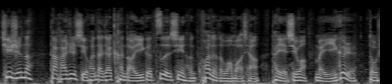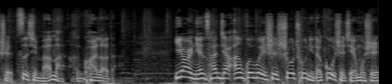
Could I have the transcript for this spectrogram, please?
其实呢，他还是喜欢大家看到一个自信、很快乐的王宝强。他也希望每一个人都是自信满满、很快乐的。一二年参加安徽卫视《说出你的故事》节目时，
